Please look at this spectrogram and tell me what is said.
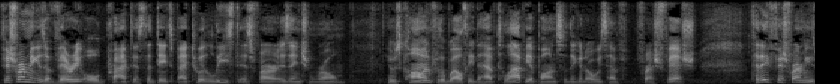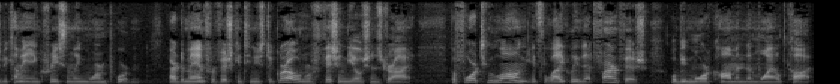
Fish farming is a very old practice that dates back to at least as far as ancient Rome. It was common for the wealthy to have tilapia ponds so they could always have fresh fish. Today, fish farming is becoming increasingly more important. Our demand for fish continues to grow, and we're fishing the oceans dry. Before too long, it's likely that farm fish will be more common than wild caught.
